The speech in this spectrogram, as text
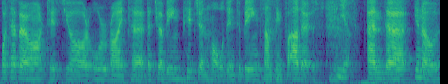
whatever artist you are or writer, that you are being pigeonholed into being something for others. Yep. And uh, you know,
